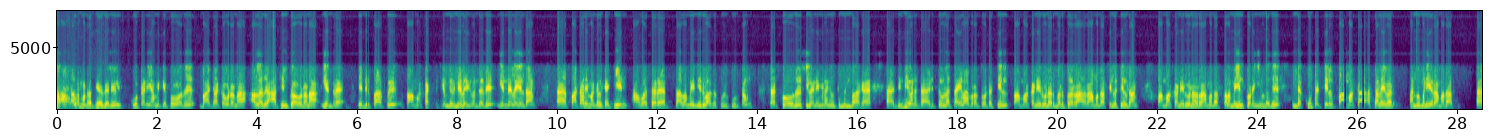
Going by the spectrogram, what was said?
நாடாளுமன்ற தேர்தலில் கூட்டணி அமைக்கப் போவது பாஜகவுடனா அல்லது அதிமுகவுடனா என்ற எதிர்பார்ப்பு பாமக கட்சியின் நிலை வந்தது. இந்நிலையில்தான் பாட்டாளி மக்கள் கட்சியின் அவசர தலைமை நிர்வாக குழு கூட்டம் தற்போது சில நிமிடங்களுக்கு முன்பாக திண்டிவனத்தை அடுத்துள்ள தைலாபுரம் தோட்டத்தில் பாமக நிறுவனர் மருத்துவர் ரா- ராமதாஸ் இல்லத்தில்தான் பாமக நிறுவனர் ராமதாஸ் தலைமையில் தொடங்கியுள்ளது. இந்த கூட்டத்தில் பாமக தலைவர் அன்புமணி ராமதாஸ்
